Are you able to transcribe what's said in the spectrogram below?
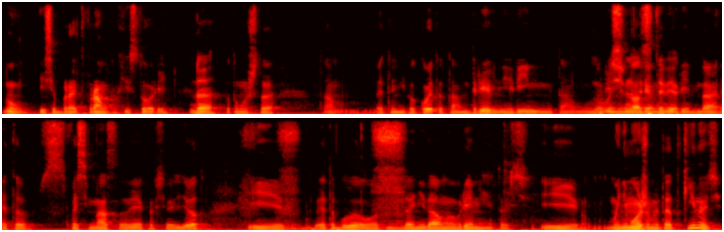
Ну, если брать в рамках истории. Да. Потому что там это не какой-то там древний Рим, там Ну, времена 18 Древнего век. Рима. Да, это с 18 века все идет. И это было вот до недавнего времени. То есть, и мы не можем это откинуть,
